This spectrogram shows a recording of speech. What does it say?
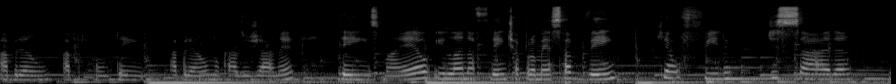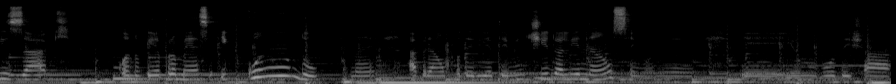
Abraão, Abraão tem, Abraão no caso já, né? Tem Ismael e lá na frente a promessa vem que é o filho de Sara, Isaac, quando vem a promessa e quando, né? Abraão poderia ter mentido ali, não, Senhor, né? É, eu não vou deixar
